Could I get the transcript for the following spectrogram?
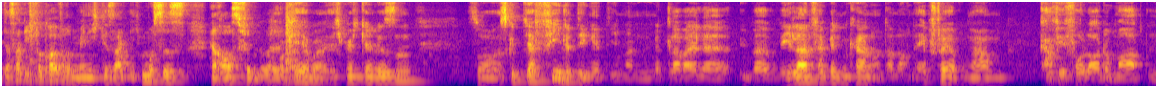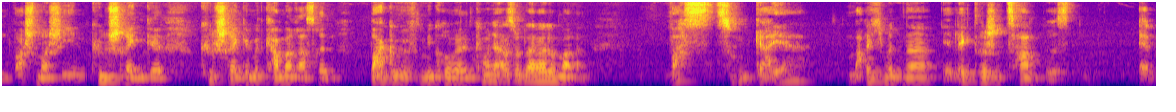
das hat die Verkäuferin mir nicht gesagt. Ich muss es herausfinden, weil. Okay, aber ich möchte gerne wissen, so, es gibt ja viele Dinge, die man mittlerweile über WLAN verbinden kann und dann auch eine App-Steuerung haben. Kaffeevollautomaten, Waschmaschinen, Kühlschränke, Kühlschränke mit Kameras drin, Backöfen, Mikrowellen, kann man ja alles mittlerweile machen. Was zum Geier mache ich mit einer elektrischen Zahnbürsten-App?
